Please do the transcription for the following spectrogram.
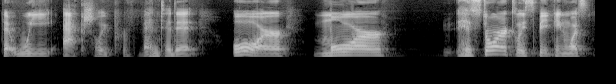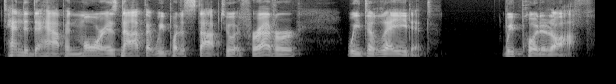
that we actually prevented it. Or more historically speaking, what's tended to happen more is not that we put a stop to it forever, we delayed it, we put it off.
